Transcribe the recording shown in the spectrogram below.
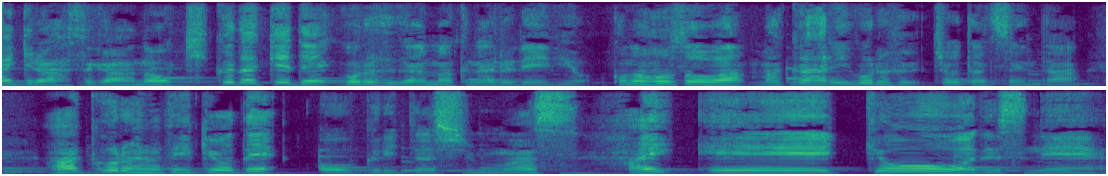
マイケル・長谷川の聞くだけでゴルフが上手くなるレイディオ。この放送は幕張ゴルフ上達センター、アークゴルフの提供でお送りいたします。はい、えー、今日はですね、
